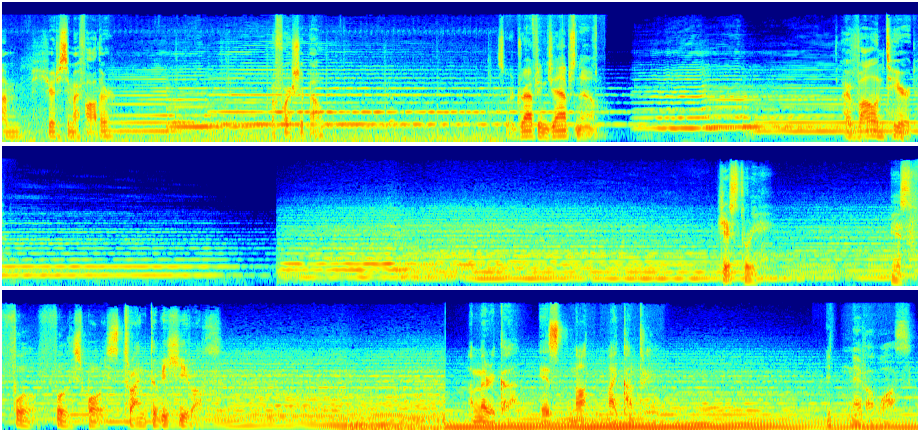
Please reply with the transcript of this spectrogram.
I'm here to see my father before I ship out. So we're drafting Japs now. I volunteered. History is full of foolish boys trying to be heroes. America is not my country. It never was.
